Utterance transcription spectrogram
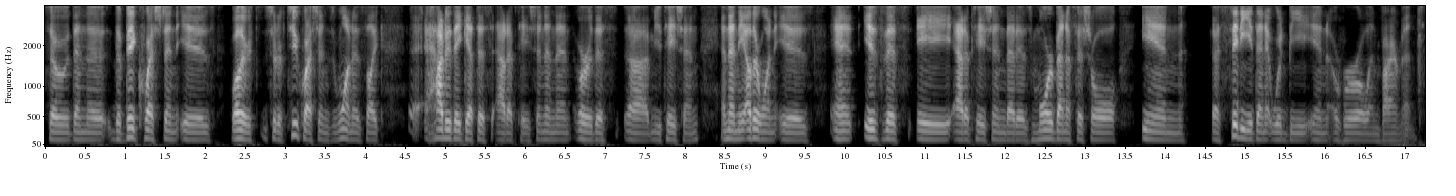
so then the the big question is well there's sort of two questions one is like how do they get this adaptation and then or this uh, mutation and then the other one is and is this a adaptation that is more beneficial in a city than it would be in a rural environment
